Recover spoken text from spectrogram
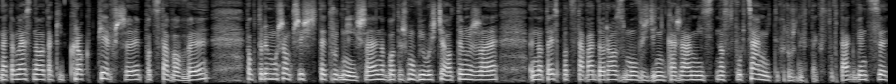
Natomiast no, taki krok pierwszy, podstawowy, po którym muszą przyjść te trudniejsze, no bo też mówiłyście o tym, że no, to jest podstawa do rozmów z dziennikarzami, no, z twórcami tych różnych tekstów, tak? Więc y,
